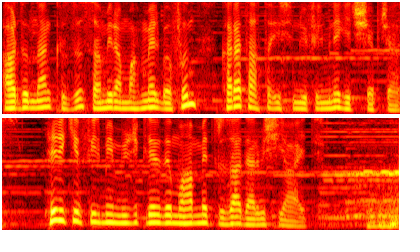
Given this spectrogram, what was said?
Ardından kızı Samira Mahmelbaf'ın Kara Tahta isimli filmine geçiş yapacağız. Her iki filmin müzikleri de Muhammed Rıza Derviş'e ait. नाम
